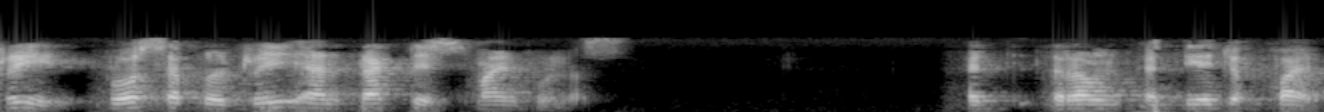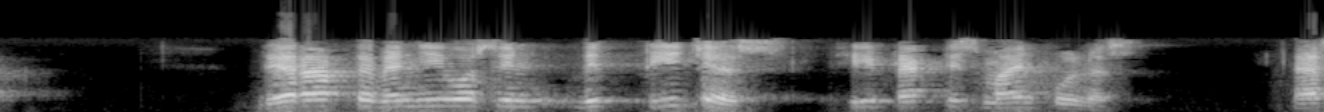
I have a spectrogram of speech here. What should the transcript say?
tree, rose apple tree and practiced mindfulness. At around at the age of five. Thereafter, when he was in with teachers, he practiced mindfulness as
